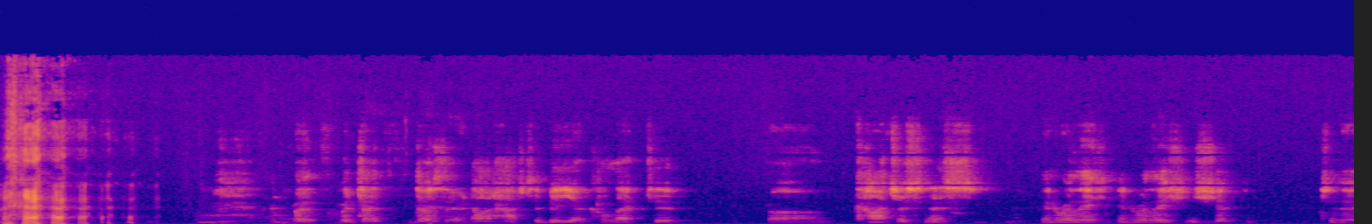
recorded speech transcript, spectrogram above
but, but that, does there not have to be a collective um, consciousness in relation in relationship to the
